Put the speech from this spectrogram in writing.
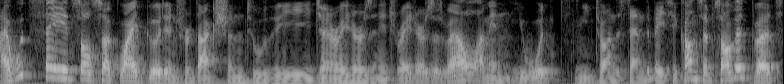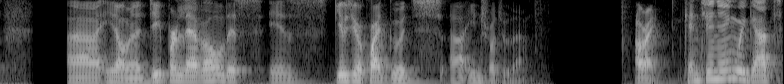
I would say it's also a quite good introduction to the generators and iterators as well. I mean, you would need to understand the basic concepts of it, but uh, you know, on a deeper level, this is gives you a quite good uh, intro to them. All right, continuing, we got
